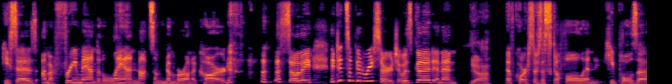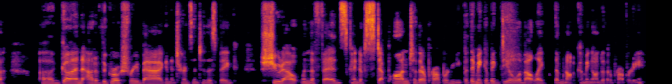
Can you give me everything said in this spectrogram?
He says, "I'm a free man to the land, not some number on a card." so they they did some good research. It was good, and then yeah, of course, there's a scuffle, and he pulls a a gun out of the grocery bag, and it turns into this big shootout when the feds kind of step onto their property. But they make a big deal about like them not coming onto their property.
